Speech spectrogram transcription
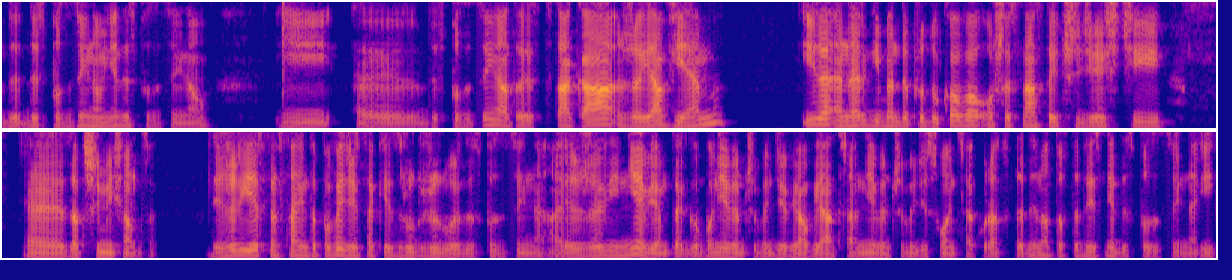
dyspozycyjną i niedyspozycyjną. I yy, dyspozycyjna to jest taka, że ja wiem, ile energii będę produkował o 16.30 yy, za 3 miesiące. Jeżeli jestem w stanie to powiedzieć, takie źródło jest dyspozycyjne, a jeżeli nie wiem tego, bo nie wiem, czy będzie wiał wiatr, nie wiem, czy będzie słońce akurat wtedy, no to wtedy jest niedyspozycyjne. I,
